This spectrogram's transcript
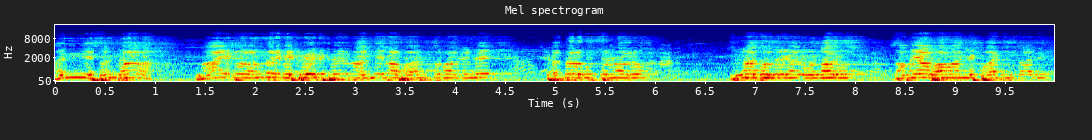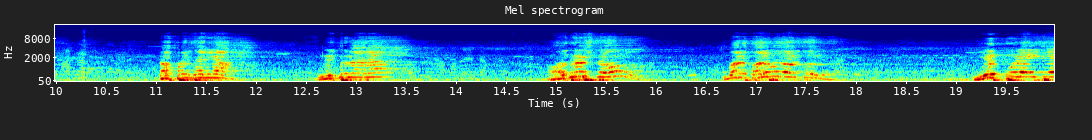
అన్ని సంఘాల నాయకులందరికీ పేరు పేరున అన్నిగా భావించబాకండి పెద్దలు కూర్చున్నారు చిన్నా చౌదరి గారు ఉన్నారు సమయాభావాన్ని పాటించాలి. తప్పనిసరిగా మిత్రులారా అదృష్టం మన తలుపు తడుతుంది. ఎప్పుడైతే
